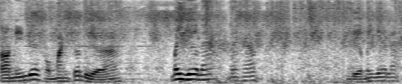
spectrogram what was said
ตอนนี้เลือดของมันก็เหลือไม่เยอะแล้วนะครับ เหลือไม่เยอะแล้ว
